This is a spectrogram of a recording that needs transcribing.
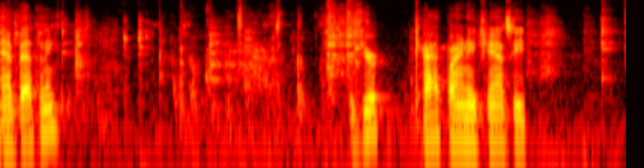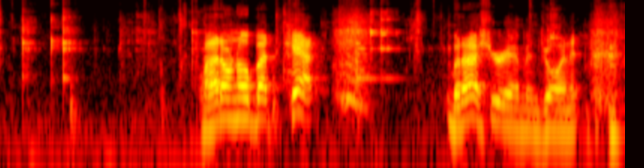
Aunt Bethany? Does your cat by any chance eat? I don't know about the cat, but I sure am enjoying it.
